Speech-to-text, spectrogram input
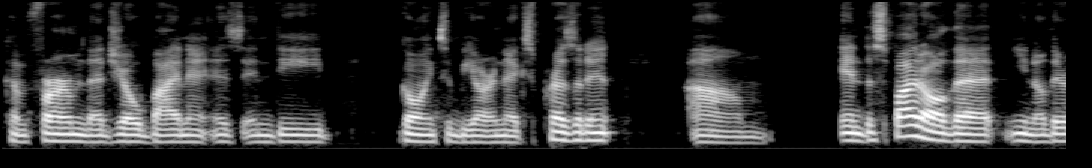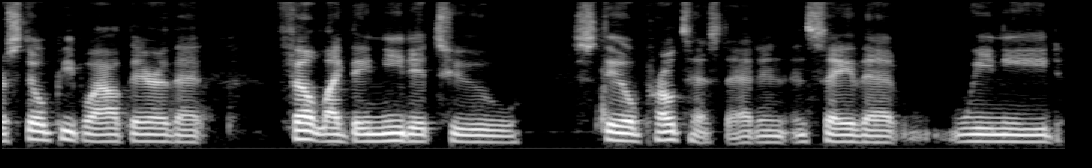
confirmed that Joe Biden is indeed going to be our next president. Um, and despite all that, you know, there's still people out there that felt like they needed to still protest that and, and say that we need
